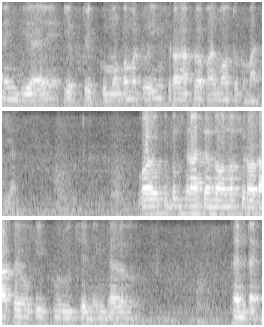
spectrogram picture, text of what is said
ning diae yudrikum mongko metu ing sira kabeh apa al-maut kematian. Walau kuntum senajan to ana sira kabeh fi burujin ing dalem benteng.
